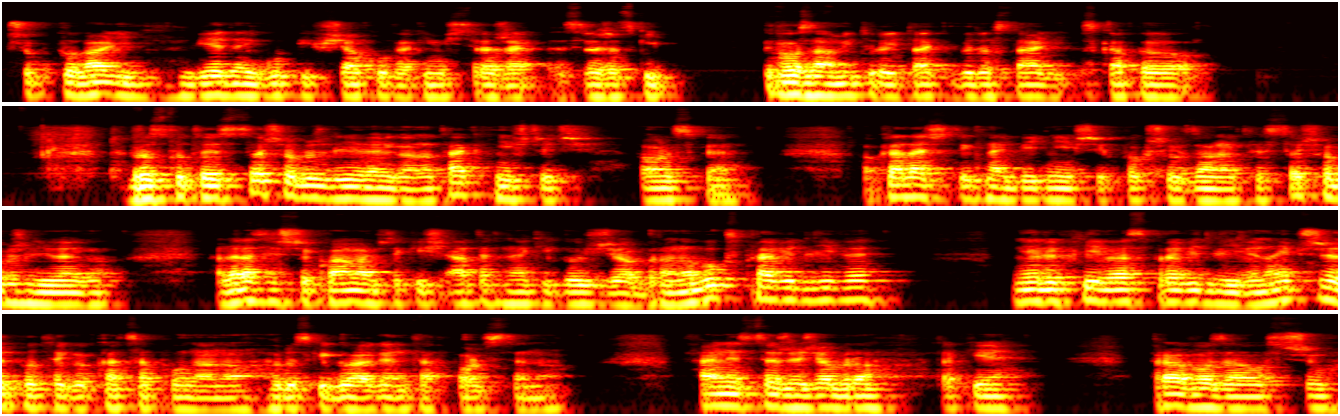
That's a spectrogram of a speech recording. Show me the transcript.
Przekupywali biednych, głupich wsioków jakimiś straża- strażackimi wozami, które i tak by dostali z KPO. Po prostu to jest coś obrzydliwego, no tak niszczyć Polskę, okradać tych najbiedniejszych, pokrzywdzonych, to jest coś obrzydliwego. A teraz jeszcze kłamać, że jakiś atak na jakiegoś Ziobro. No Bóg sprawiedliwy, nierychliwy, a sprawiedliwy. No i przyszedł po tego kacapuna, no, ruskiego agenta w Polsce, no. Fajne jest to, że Ziobro takie prawo zaostrzył,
